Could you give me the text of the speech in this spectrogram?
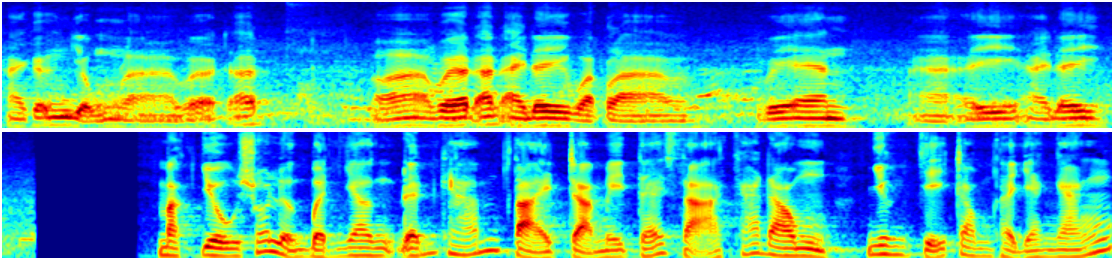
hai cái ứng dụng là VSS vss id hoặc là VN ID Mặc dù số lượng bệnh nhân đến khám tại trạm y tế xã khá đông, nhưng chỉ trong thời gian ngắn,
